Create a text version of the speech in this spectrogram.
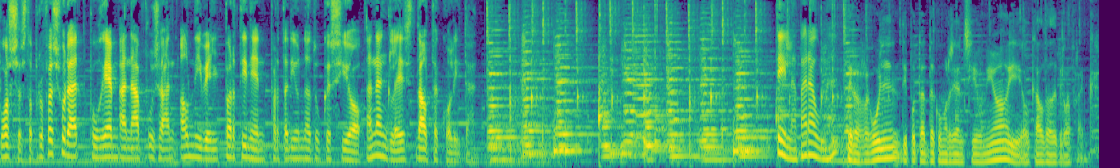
bosses de professorat, puguem anar posant el nivell pertinent per tenir una educació en anglès d'alta qualitat. Té la paraula. Pere Regull, diputat de Convergència i Unió i alcalde de Vilafranca.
